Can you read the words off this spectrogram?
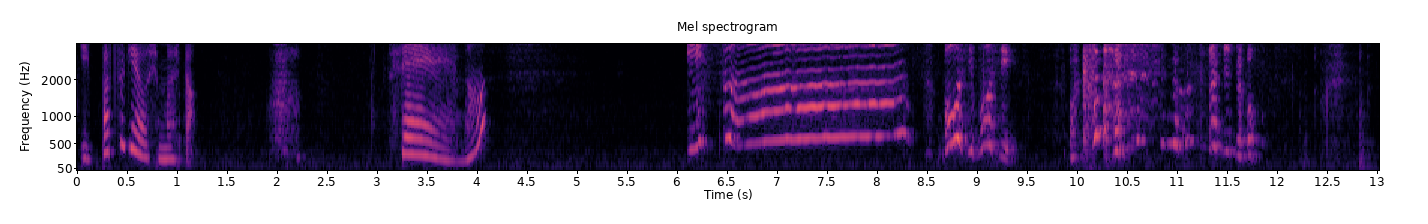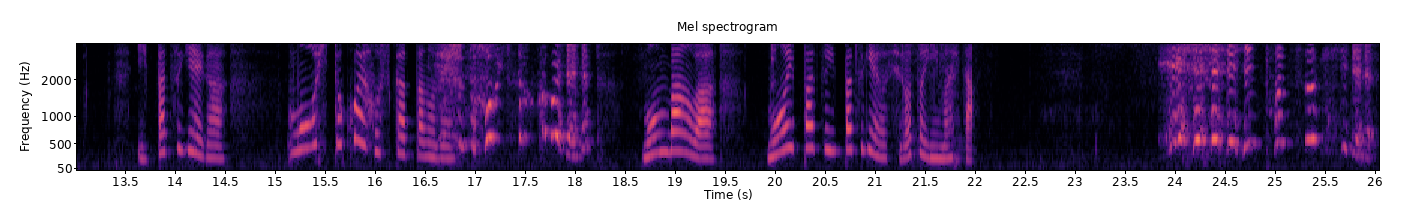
一発芸をしました せーの。一寸帽子帽子。わかんない。どうしたらいいの？一発芸がもう一声欲しかったので。もう一声？門番はもう一発一発芸をしろと言いました。一発芸。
